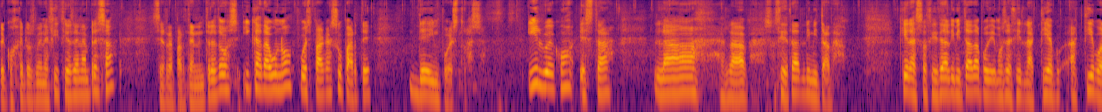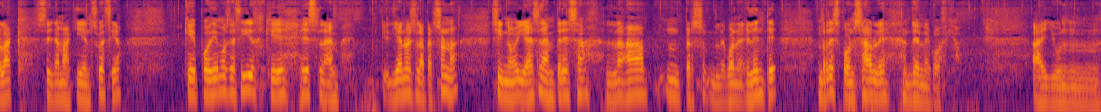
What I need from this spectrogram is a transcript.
recoger los beneficios de la empresa, se reparten entre dos y cada uno pues paga su parte de impuestos. Y luego está la, la sociedad limitada, que la sociedad limitada podríamos decir la Actiebolac, se llama aquí en Suecia, que podríamos decir que es la que ya no es la persona, sino ya es la empresa, la bueno, el ente responsable del negocio. Hay un,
